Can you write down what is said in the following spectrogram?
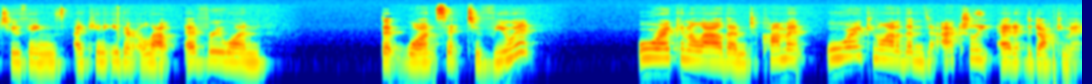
two things. I can either allow everyone that wants it to view it, or I can allow them to comment, or I can allow them to actually edit the document.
